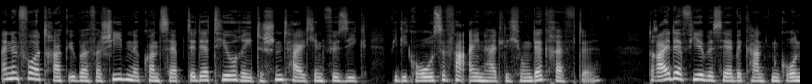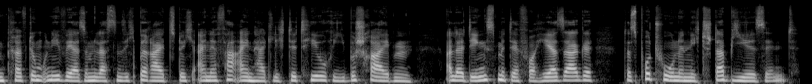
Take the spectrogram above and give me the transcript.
einen Vortrag über verschiedene Konzepte der theoretischen Teilchenphysik, wie die große Vereinheitlichung der Kräfte. Drei der vier bisher bekannten Grundkräfte im Universum lassen sich bereits durch eine vereinheitlichte Theorie beschreiben, allerdings mit der Vorhersage, dass Protonen nicht stabil sind.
